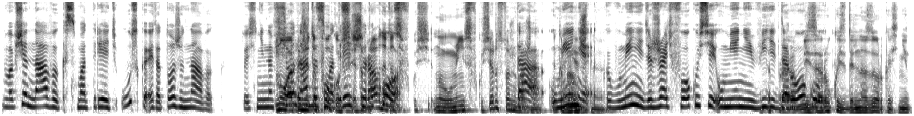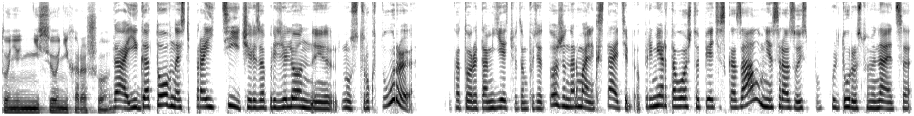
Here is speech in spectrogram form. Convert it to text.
Ну, вообще навык смотреть узко – это тоже навык. То есть не на все Ну, опять же, надо это фокус. смотреть Это широко. правда, это сфокуси- Ну, умение сфокусироваться тоже да, важно. Это умение, конечно. как бы умение держать в фокусе, умение видеть это дорогу. Близорукость, дальнозоркость. Ни то, ни, ни сё, ни хорошо. Да, и готовность пройти через определенные ну, структуры, которые там есть в этом пути, это тоже нормально. Кстати, пример того, что Петя сказал, мне сразу из культуры вспоминается.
